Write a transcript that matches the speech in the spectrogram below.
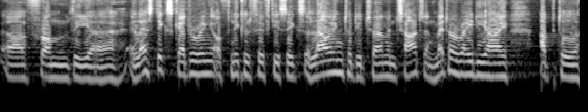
uh, from the uh, elastic scattering of nickel 56 allowing to determine charge and matter radii up to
